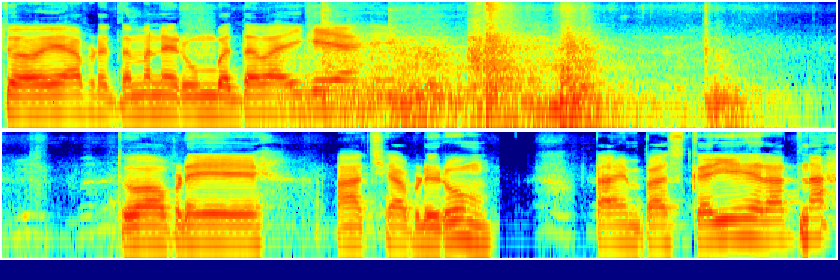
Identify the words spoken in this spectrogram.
તો હવે આપણે તમને રૂમ બતાવવા આવી ગયા છે. તો આપણે આ છે આપણી રૂમ. ટાઈમ પાસ કરીએ છીએ રાતના.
